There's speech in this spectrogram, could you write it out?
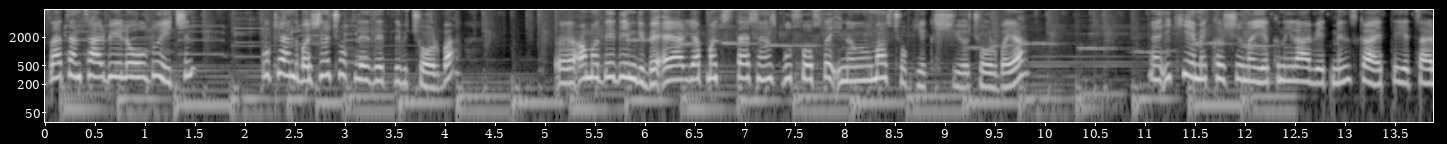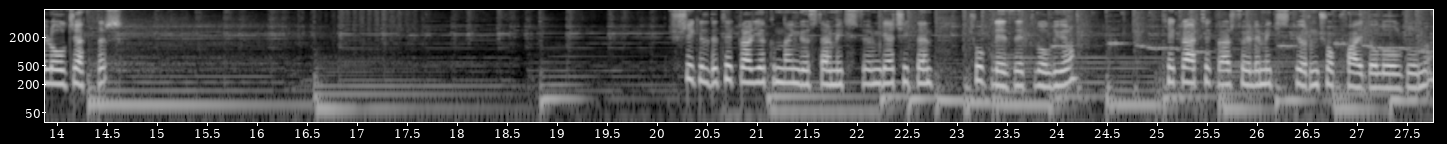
Zaten terbiyeli olduğu için bu kendi başına çok lezzetli bir çorba. Ee, ama dediğim gibi eğer yapmak isterseniz bu sosla inanılmaz çok yakışıyor çorbaya. Yani iki yemek kaşığına yakın ilave etmeniz gayet de yeterli olacaktır. Şu şekilde tekrar yakından göstermek istiyorum. Gerçekten çok lezzetli oluyor. Tekrar tekrar söylemek istiyorum çok faydalı olduğunu.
